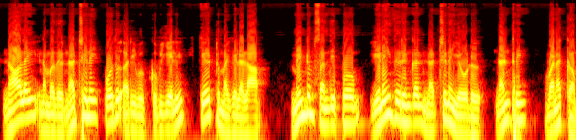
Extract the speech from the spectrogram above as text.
நாளை நமது நற்றினை பொது அறிவு குவியலில் கேட்டு மகிழலாம். மீண்டும் சந்திப்போம். இணைந்திருங்கள் நற்றினையோடு. நன்றி. வணக்கம்.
